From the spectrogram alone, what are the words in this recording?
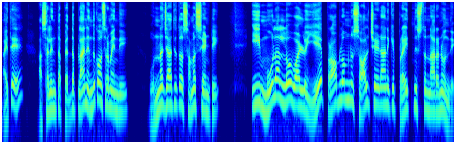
అయితే అసలింత పెద్ద ప్లాన్ ఎందుకు అవసరమైంది? ఉన్న జాతితో సమస్య ఏంటి? ఈ మూలాల్లో వాళ్ళు ఏ ప్రాబ్లంను సాల్వ్ చేయడానికి ప్రయత్నిస్తున్నారని ఉంది.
